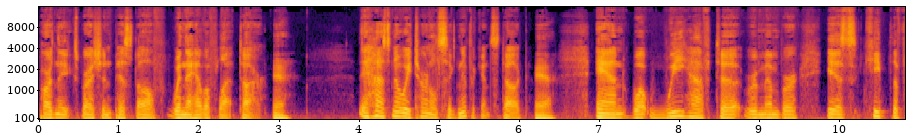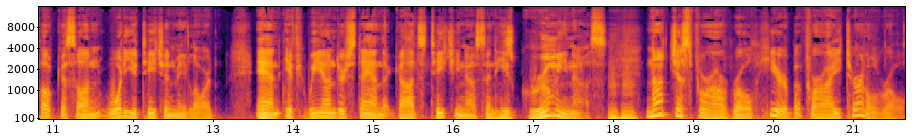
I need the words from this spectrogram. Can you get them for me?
pardon the expression, pissed off when they have a flat tire. Yeah, It has no eternal significance, Doug. yeah, And what we have to remember is keep the focus on what are you teaching me, Lord? And if we understand that God's teaching us and He's grooming us, mm-hmm. not just for our role here, but for our eternal role.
